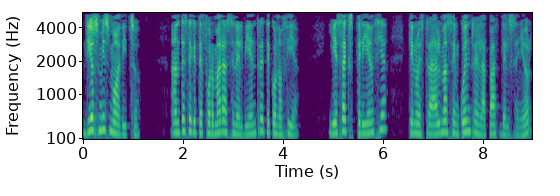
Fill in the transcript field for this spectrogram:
Dios mismo ha dicho, antes de que te formaras en el vientre te conocía, y esa experiencia, que nuestra alma se encuentra en la paz del Señor,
